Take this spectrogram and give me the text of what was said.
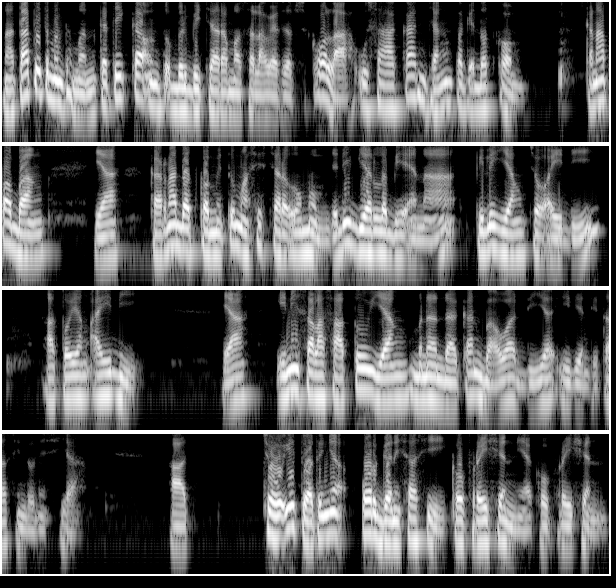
Nah, tapi teman-teman, ketika untuk berbicara masalah website sekolah, usahakan jangan pakai .com. Kenapa, Bang? Ya, karena .com itu masih secara umum. Jadi biar lebih enak, pilih yang co.id atau yang ID. Ya, ini salah satu yang menandakan bahwa dia identitas Indonesia. Uh, Co itu artinya organisasi, cooperation ya, cooperation.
